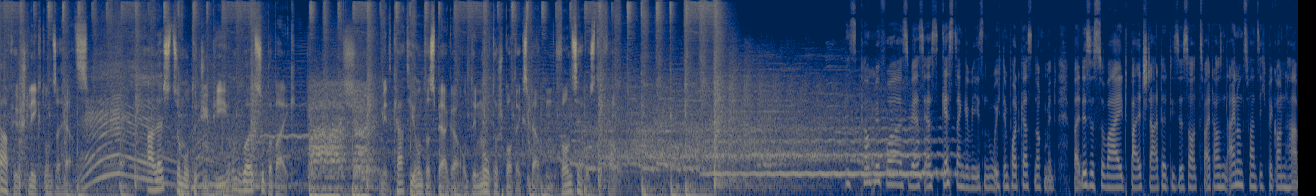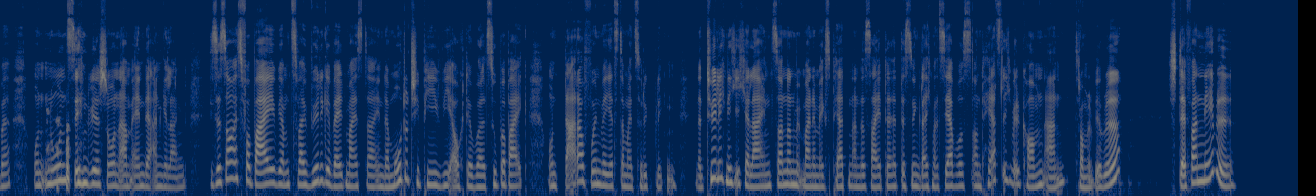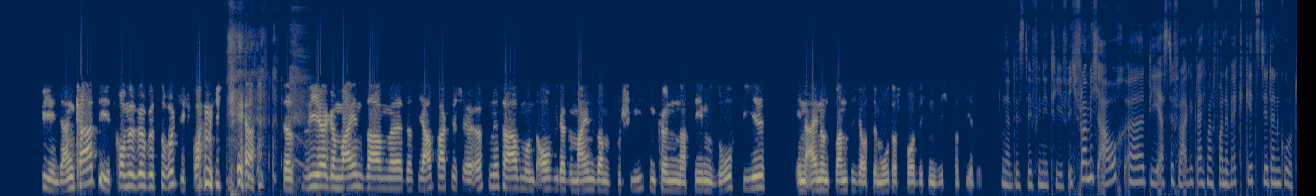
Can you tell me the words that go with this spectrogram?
Dafür schlägt unser Herz. Alles zur MotoGP und World Superbike. Mit Kathi Untersberger und den Motorsport-Experten von Servus TV. Es kommt mir vor, als wäre es erst gestern gewesen, wo ich den Podcast noch mit Bald ist es soweit, bald startet die Saison 2021 begonnen habe. Und nun sind wir schon am Ende angelangt. Die Saison ist vorbei. Wir haben zwei würdige Weltmeister in der MotoGP wie auch der World Superbike. Und darauf wollen wir jetzt einmal zurückblicken. Natürlich nicht ich allein, sondern mit meinem Experten an der Seite. Deswegen gleich mal Servus und herzlich willkommen an Trommelwirbel, Stefan Nebel. Vielen Dank, Kathi. Trommelwirbel zurück. Ich freue mich sehr, dass wir gemeinsam äh, das Jahr praktisch eröffnet haben und auch wieder gemeinsam beschließen können, nachdem so viel in 21 aus der motorsportlichen Sicht passiert ist. Ja, das definitiv. Ich freue mich auch. Äh, die erste Frage gleich mal vorneweg. Geht es dir denn gut?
